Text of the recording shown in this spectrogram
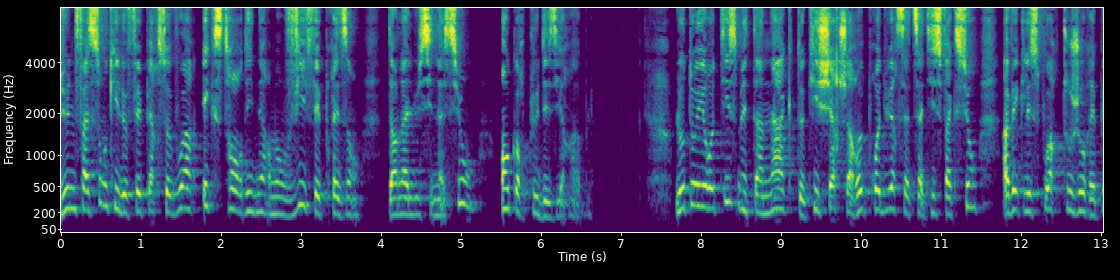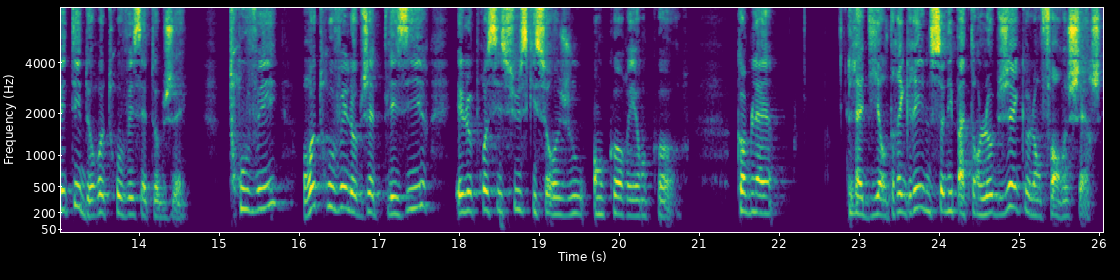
d'une façon qui le fait percevoir extraordinairement vif et présent dans l'hallucination, encore plus désirable. L'auto-érotisme est un acte qui cherche à reproduire cette satisfaction avec l'espoir toujours répété de retrouver cet objet. Trouver, retrouver l'objet de plaisir est le processus qui se rejoue encore et encore. Comme l'a dit André Green, ce n'est pas tant l'objet que l'enfant recherche,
